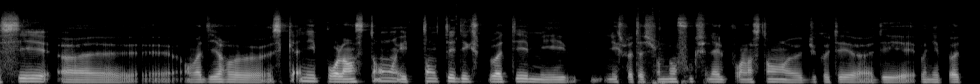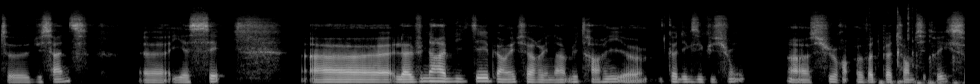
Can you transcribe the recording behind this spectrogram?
c'est, on va dire, scanner pour l'instant et tenter d'exploiter, mais une exploitation non fonctionnelle pour l'instant du côté des honeypots du SANS, ISC. Euh, la vulnérabilité permet de faire une arbitrary euh, code exécution euh, sur votre plateforme Citrix.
